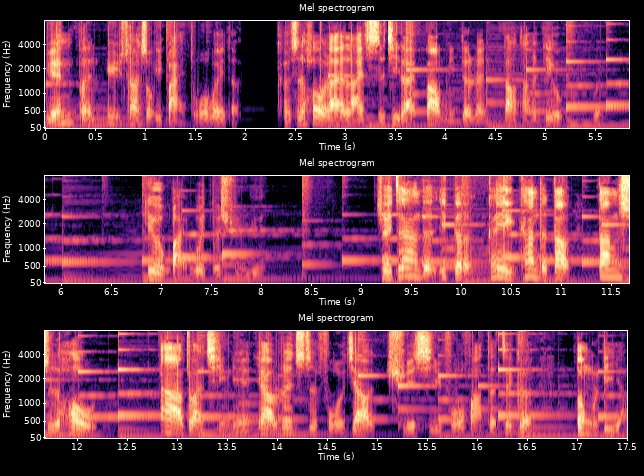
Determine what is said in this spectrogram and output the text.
原本预算收一百多位的，可是后来来实际来报名的人到达了六百位，六百位的学员。所以这样的一个可以看得到，当时候大专青年要认识佛教、学习佛法的这个动力啊，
